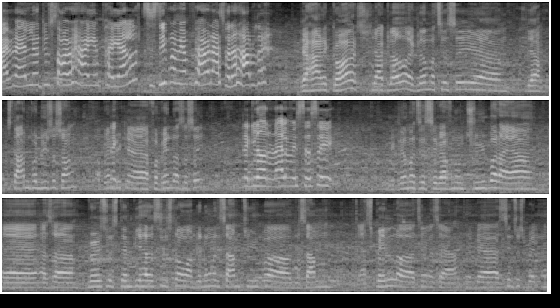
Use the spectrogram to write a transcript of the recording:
Hej Malte, du står jo her i Imperial til stipremiere på Paradise. Hvordan har du det? Jeg har det godt. Jeg er glad, og jeg glæder mig til at se uh, ja, starten på en ny sæson, og hvem Det- vi kan forvente os at se. Hvad glæder du dig allermest til at se? Jeg glæder mig til at se, hvad for nogle typer der er, uh, altså versus dem, vi havde sidste år. Om det er nogle af de samme typer, og det samme ja, spil og ting og sager. Det bliver sindssygt spændende.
